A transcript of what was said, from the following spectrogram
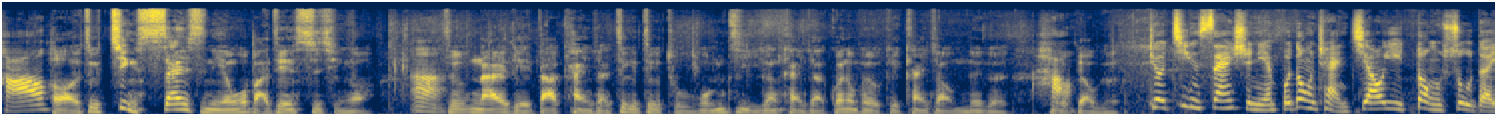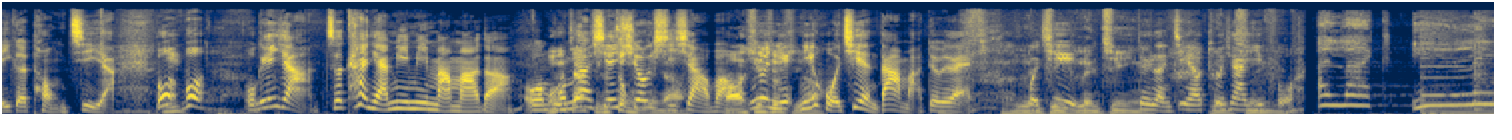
好，好，这个近三十年，我把这件事情哦，啊，就拿来给大家看一下。这个这个图，我们自己这样看一下，观众朋友可以看一下我们那个那个表格。就近三十年不动产交易动数的一个统计啊。不不，我跟你讲，这看起来密密麻麻的。我我们要先休息一下，好不好？因为你你火气很大嘛，对不对？火气冷静，对，冷静，要脱下衣服。I like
